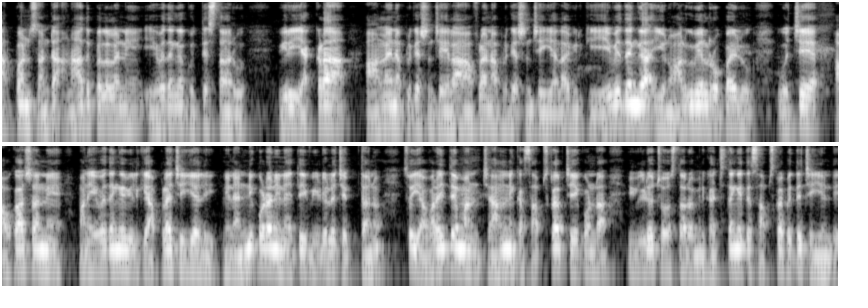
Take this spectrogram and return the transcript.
ఆర్ఫన్స్ అంటే అనాథ పిల్లలని ఏ విధంగా గుర్తిస్తారు? వీరు ఎక్కడ ఆన్లైన్ అప్లికేషన్ చేయాలా ఆఫ్లైన్ అప్లికేషన్ చేయాలా? వీరికి ఏ విధంగా ఈ నాలుగు వేల రూపాయలు వచ్చే అవకాశాన్ని మనం ఏ విధంగా వీళ్ళకి అప్లై చేయాలి? నేను అన్నీ కూడా నేనైతే ఈ వీడియోలో చెప్తాను. సో ఎవరైతే మన ఛానల్ని ఇంకా సబ్స్క్రైబ్ చేయకుండా ఈ వీడియో చూస్తారో మీరు ఖచ్చితంగా అయితే సబ్స్క్రైబ్ అయితే చేయండి.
